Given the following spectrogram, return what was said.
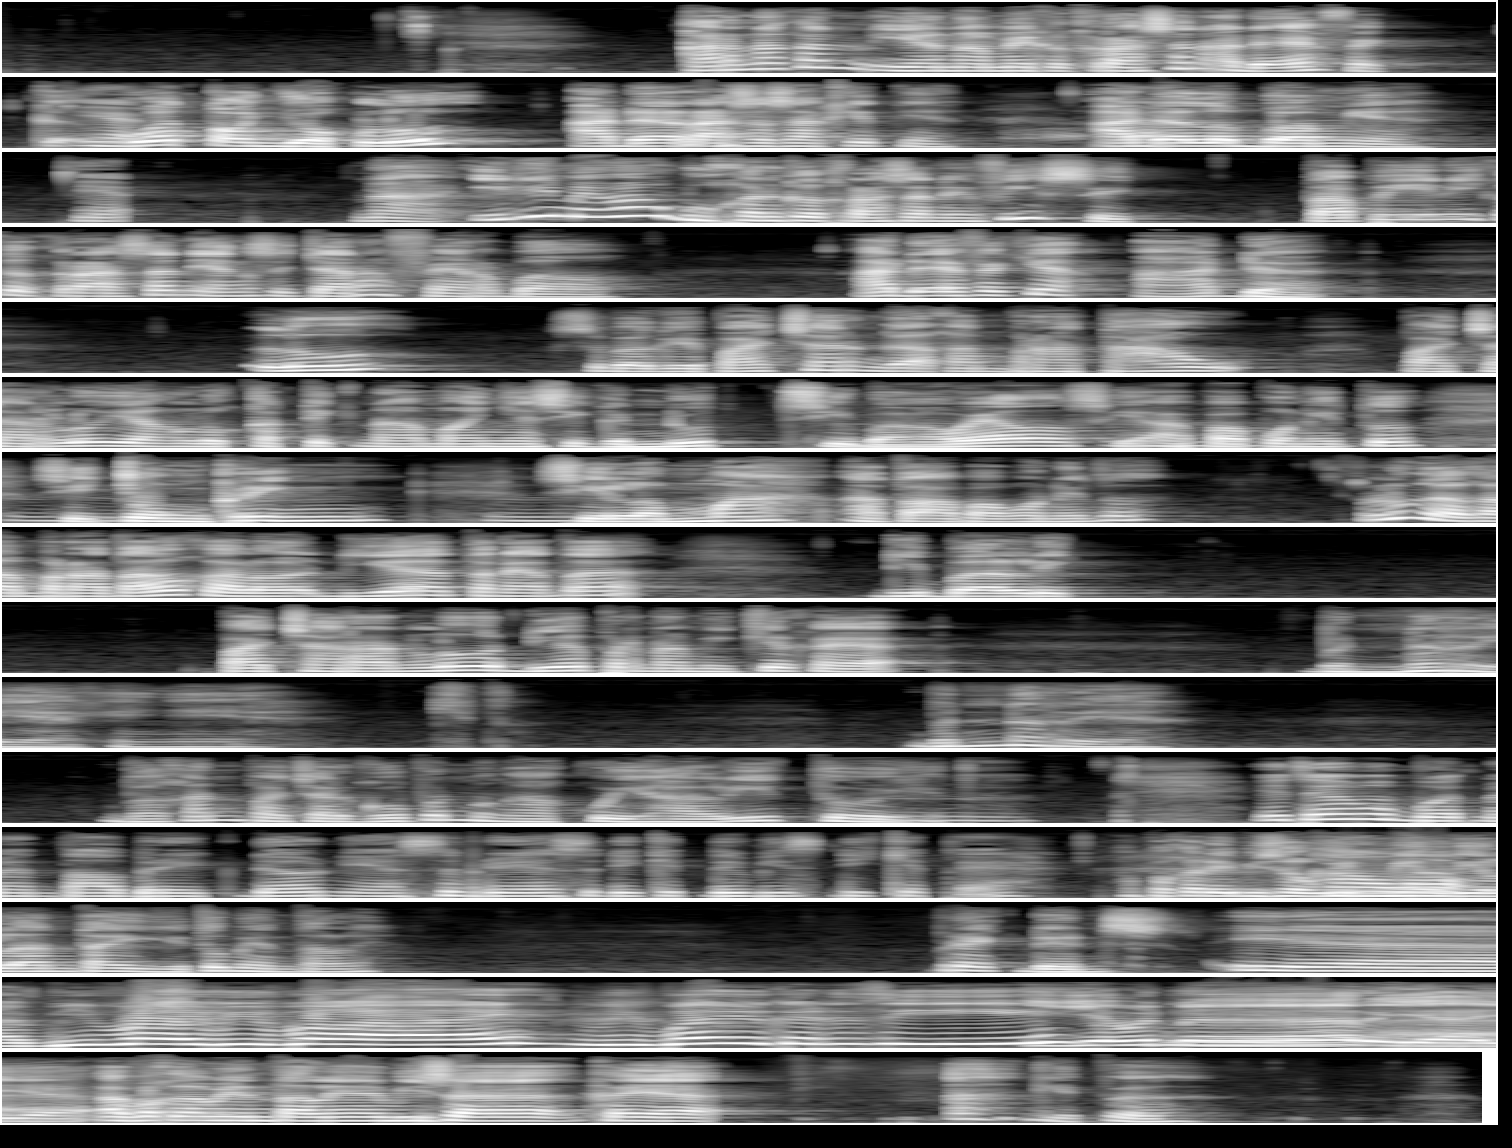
Karena kan yang namanya kekerasan ada efek. Ke, Iya. Gua tonjok lu, ada rasa sakitnya, ada lebamnya. Ya. Nah, ini memang bukan kekerasan yang fisik, tapi ini kekerasan yang secara verbal. Ada efeknya? Ada. Lu sebagai pacar nggak akan pernah tahu pacar lu yang lu ketik namanya si gendut, si bawel, si apa pun itu, si cungkring, si lemah atau apa pun itu, lu nggak akan pernah tahu kalau dia ternyata di balik pacaran lu dia pernah mikir kayak bener ya kayaknya ya, gitu. Bener ya bahkan pacar gue pun mengakui hal itu gitu. Itu yang membuat mental breakdown ya sebenarnya sedikit demi sedikit ya. Apakah dia bisa windmill di lantai gitu mentalnya? Breakdance. Iya, b-boy, b-boy, b-boy you can see. Iya bener, iya iya. Apakah mentalnya bisa kayak ah gitu,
